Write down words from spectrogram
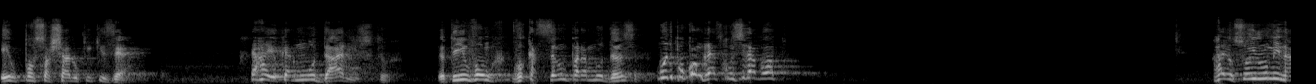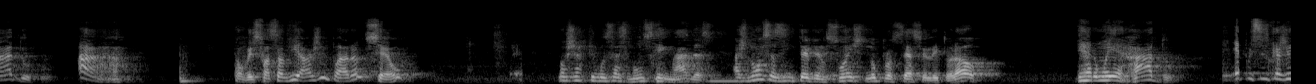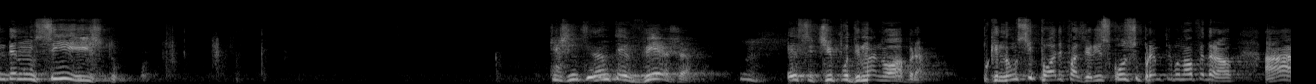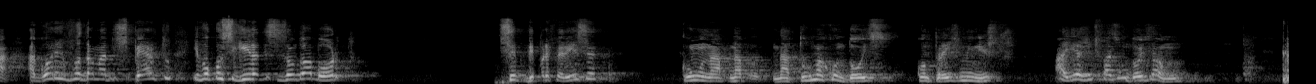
eu posso achar o que quiser. Ah, eu quero mudar isto. Eu tenho vocação para mudança. Mude para o Congresso, consiga voto. Ah, eu sou iluminado. Ah, talvez faça viagem para o céu. Nós já temos as mãos queimadas. As nossas intervenções no processo eleitoral deram errado. É preciso que a gente denuncie isto. Que a gente anteveja esse tipo de manobra. Porque não se pode fazer isso com o Supremo Tribunal Federal. Ah, agora eu vou dar uma desperto e vou conseguir a decisão do aborto. De preferência, com, na, na, na turma com dois, com três ministros. Aí a gente faz um dois a um.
